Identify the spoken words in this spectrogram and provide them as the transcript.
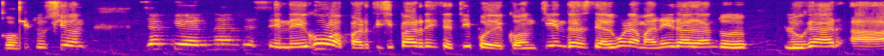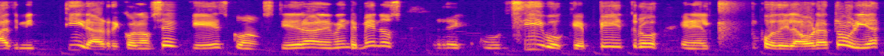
Constitución, ya que Hernández se negó a participar de este tipo de contiendas de alguna manera dando lugar a admitir, a reconocer que es considerablemente menos recursivo que Petro en el campo de la oratoria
